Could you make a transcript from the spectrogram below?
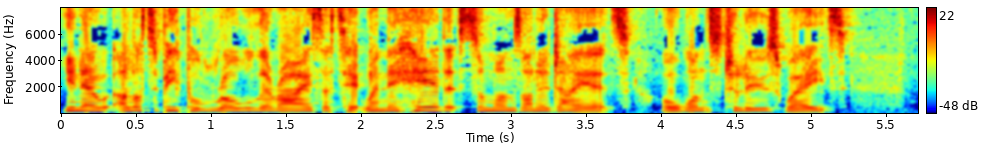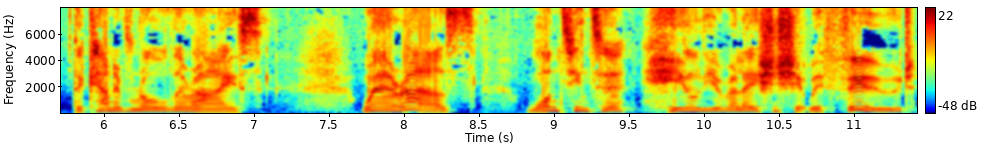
You know, a lot of people roll their eyes at it when they hear that someone's on a diet or wants to lose weight they kind of roll their eyes. Whereas wanting to heal your relationship with food,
